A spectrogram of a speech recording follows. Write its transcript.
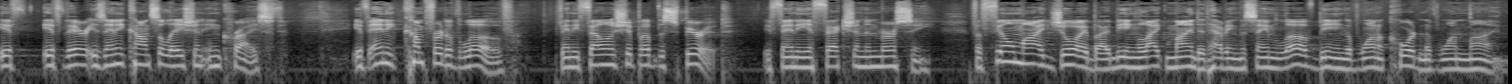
if, if there is any consolation in Christ, if any comfort of love, if any fellowship of the Spirit, if any affection and mercy, fulfill my joy by being like minded, having the same love, being of one accord and of one mind.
